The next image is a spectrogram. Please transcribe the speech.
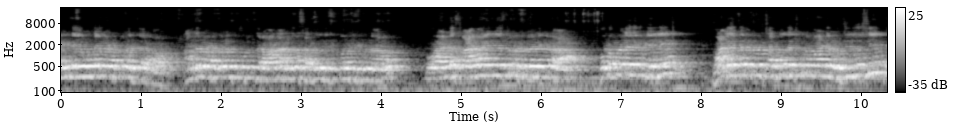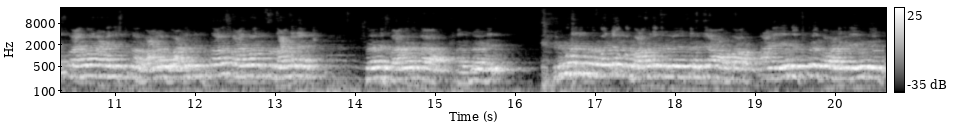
ఇంట్లో ఏముంటాయి పట్టుకొని వచ్చారు పాపం. అందరూ పట్టుకొని కూర్చున్న తర్వాత అందరూ సభ్యులు తీసుకొని తింటున్నారు. అంటే స్వామి ఏం చేస్తున్నారు ఇక్కడ? ఒక పిల్లలకి దగ్గరికి వెళ్ళి వాళ్ళ దగ్గర సభ్యులు తెచ్చుకున్న వాడిని రుచి చూసి స్వామివారు అడిగిస్తున్నారు. వాళ్ళు వాళ్ళు తింటున్నారు స్వామివారు ఇప్పుడు చూడండి స్వామి యొక్క అది చూడండి ఇప్పుడు ఇప్పుడు పోతే ఒక బాబు దగ్గర వెళ్ళేసరికి ఆయన ఏం తెచ్చుకోలేదు వాడి దగ్గర ఏం లేదు.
